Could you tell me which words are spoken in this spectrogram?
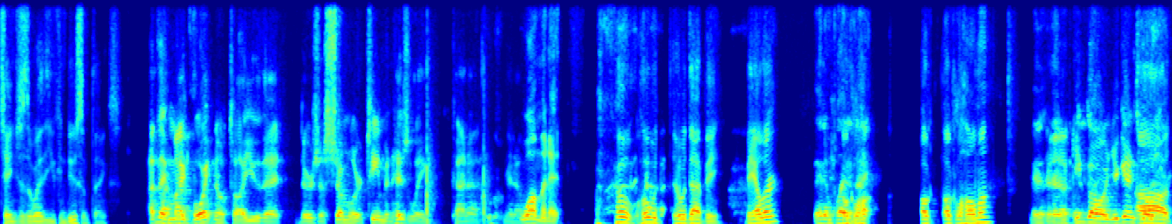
Changes the way that you can do some things. I think uh, Mike Boynton will tell you that there's a similar team in his league, kind of, you know. One minute. Who who would who would that be? Baylor, They didn't play Oklahoma, tonight. O- Oklahoma. They- they Yeah, didn't play keep going. You're getting closer.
